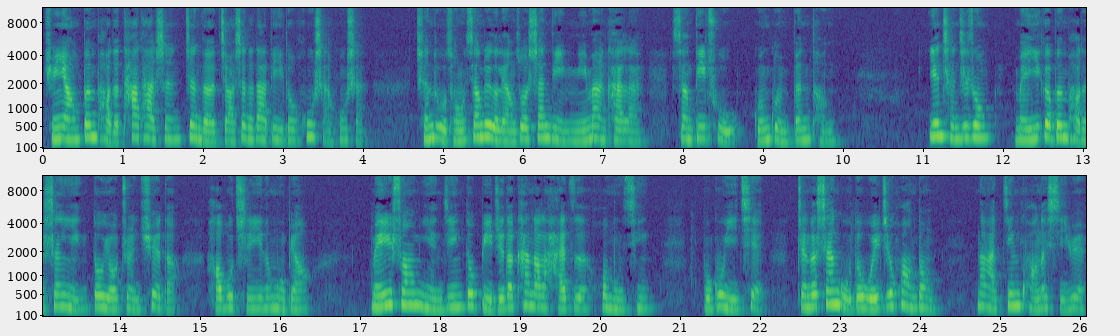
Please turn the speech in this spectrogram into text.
群羊奔跑的踏踏声震得脚下的大地都忽闪忽闪，尘土从相对的两座山顶弥漫开来，向低处滚滚奔腾，烟尘之中。每一个奔跑的身影都有准确的、毫不迟疑的目标，每一双眼睛都笔直地看到了孩子或母亲，不顾一切，整个山谷都为之晃动。那惊狂的喜悦，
